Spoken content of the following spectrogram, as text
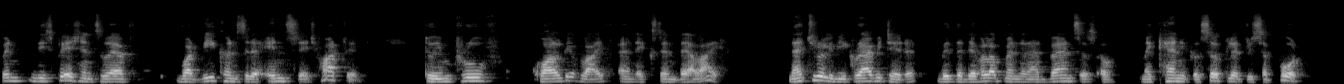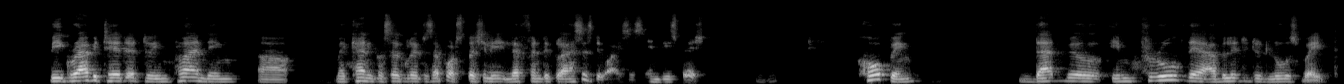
when these patients who have what we consider end stage heart failure to improve quality of life and extend their life? Naturally, we gravitated with the development and advances of mechanical circulatory support we gravitated to implanting uh, mechanical circulatory support, especially left ventricular assist devices in these patients, mm-hmm. hoping that will improve their ability to lose weight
